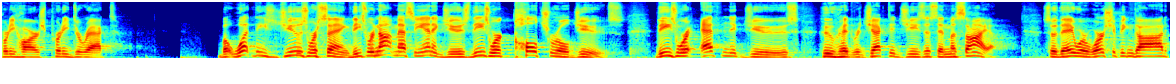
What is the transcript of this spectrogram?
pretty harsh, pretty direct. But what these Jews were saying, these were not Messianic Jews, these were cultural Jews. These were ethnic Jews who had rejected Jesus and Messiah. So they were worshiping God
